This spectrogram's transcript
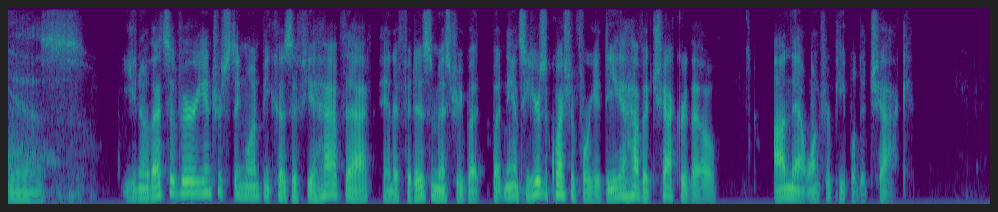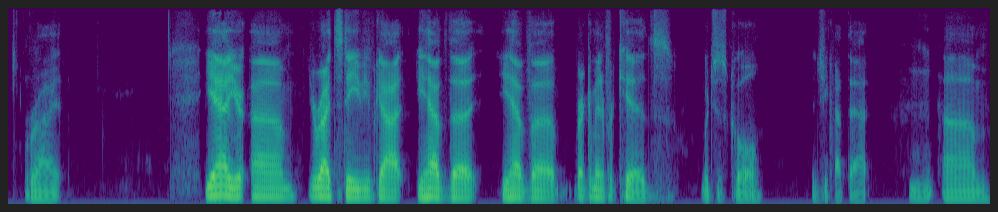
yes. You know, that's a very interesting one because if you have that, and if it is a mystery, but but Nancy, here's a question for you: Do you have a checker though on that one for people to check? Right. Yeah, you're um you're right, Steve. You've got you have the you have uh recommended for kids, which is cool that you got that. Um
